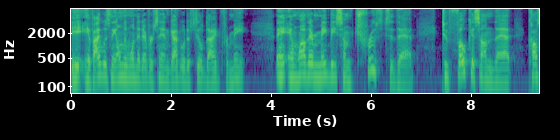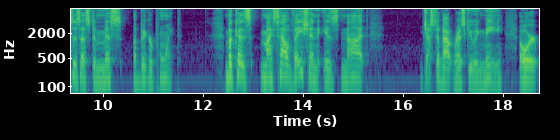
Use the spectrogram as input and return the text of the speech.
If I was the only one that ever sinned, God would have still died for me. And while there may be some truth to that, to focus on that causes us to miss a bigger point. Because my salvation is not just about rescuing me or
